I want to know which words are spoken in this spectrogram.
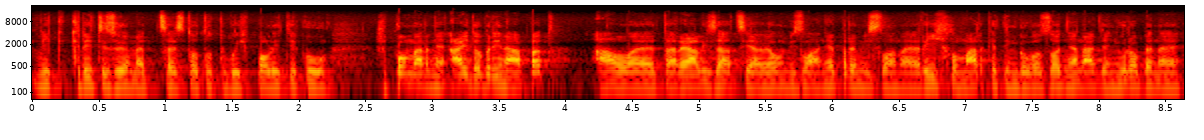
my kritizujeme cez toto tú ich politiku, že pomerne aj dobrý nápad, ale tá realizácia je veľmi zlá, nepremyslené, rýchlo marketingovo zo dňa na deň urobené,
